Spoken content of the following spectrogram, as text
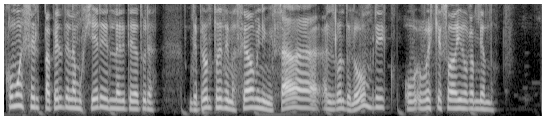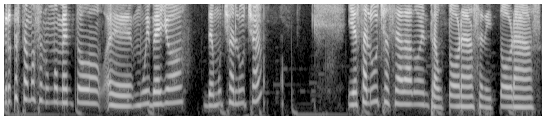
¿Cómo es el papel de la mujer en la literatura? ¿De pronto es demasiado minimizada al rol del hombre o, es que eso ha ido cambiando? Creo que estamos en un momento eh, muy bello de mucha lucha y esta lucha se ha dado entre autoras, editoras,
